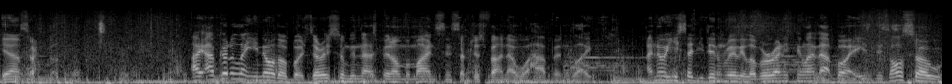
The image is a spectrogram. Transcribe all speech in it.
Yeah. Sorry about that. I, I've got to let you know though, Butch, there is something that's been on my mind since I've just found out what happened. Like, I know you said you didn't really love her or anything like that, but is there's also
